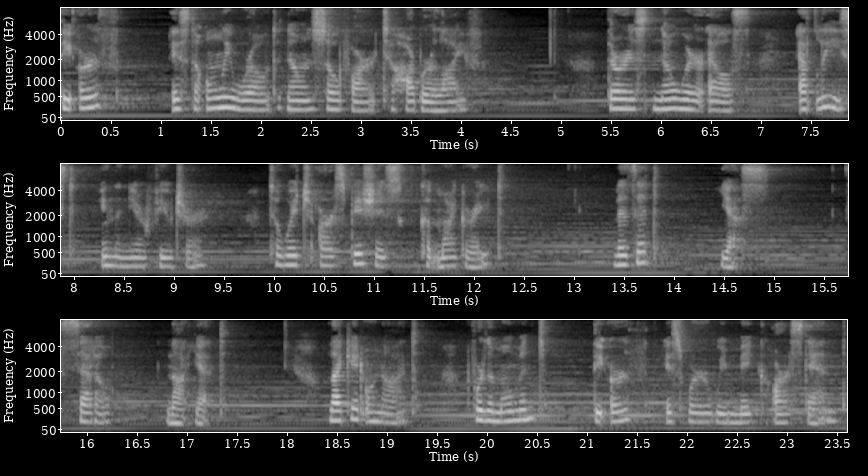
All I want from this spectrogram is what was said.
The Earth is the only world known so far to harbor life. There is nowhere else, at least in the near future, to which our species could migrate. Visit? Yes. Settle? Not yet. Like it or not, for the moment, the Earth is where we make our stand.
